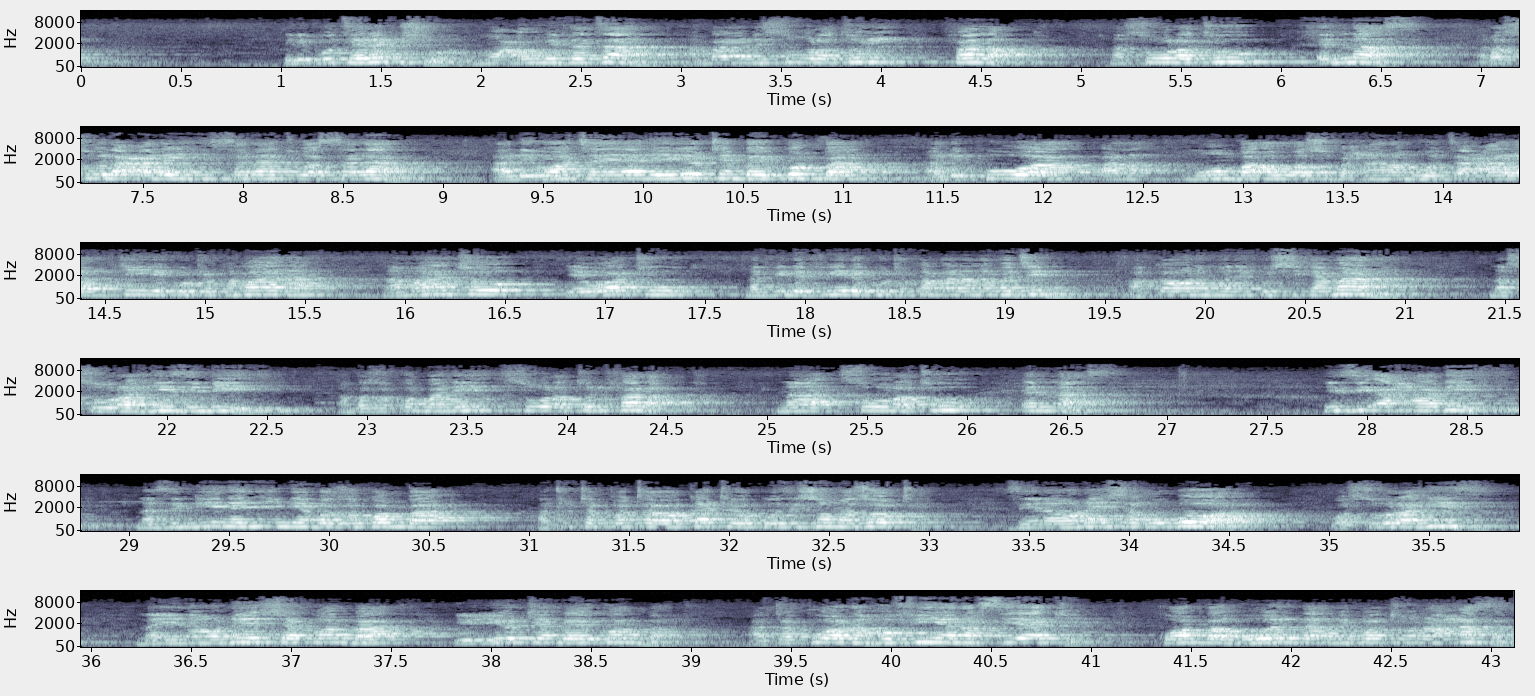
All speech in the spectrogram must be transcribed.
ilipoteremshwa muawidhatan ambayo ni suratul falaq na suratu an-nas rasul alayhi salatu wassalam aliwacha yale yote ambayo kwamba alikuwa anamuomba Allah subhanahu wa ta'ala mkinge kutokamana na macho ya watu na vile vile kutokamana na majini akawa ni mwenye kushikamana na sura hizi mbili ambazo kwamba ni suratul falaq na suratu an-nas. Hizi ahadith na zingine nyingi ambazo kwamba hatutapata wakati wa kuzisoma zote zinaonesha ubora wa sura hizi na inaonesha kwamba yeyote ambaye kwamba atakuwa na hofia nafsi yake kwamba huenda amepatwa na hasad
